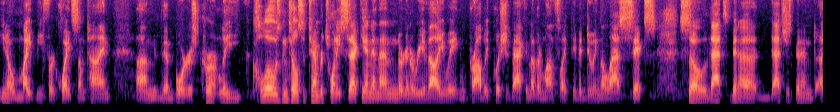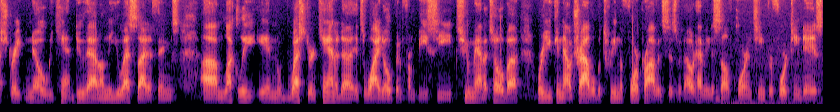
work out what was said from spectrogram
you know might be for quite some time. Um, the border's currently closed until September 22nd, and then they're going to reevaluate and probably push it back another month, like they've been doing the last six. So that's been a that's just been a straight no. We can't do that on the U.S. side of things. Um, luckily, in Western Canada, it's wide open from BC to Manitoba, where you can now travel between the four provinces without having to self quarantine for 14 days.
